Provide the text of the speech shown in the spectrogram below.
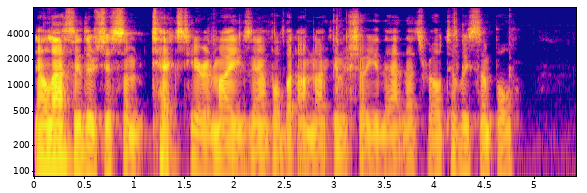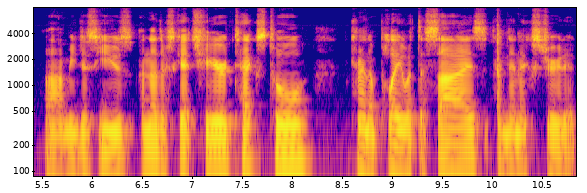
Now, lastly, there's just some text here in my example, but I'm not going to show you that. That's relatively simple. Um, you just use another sketch here, text tool, kind of play with the size, and then extrude it.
